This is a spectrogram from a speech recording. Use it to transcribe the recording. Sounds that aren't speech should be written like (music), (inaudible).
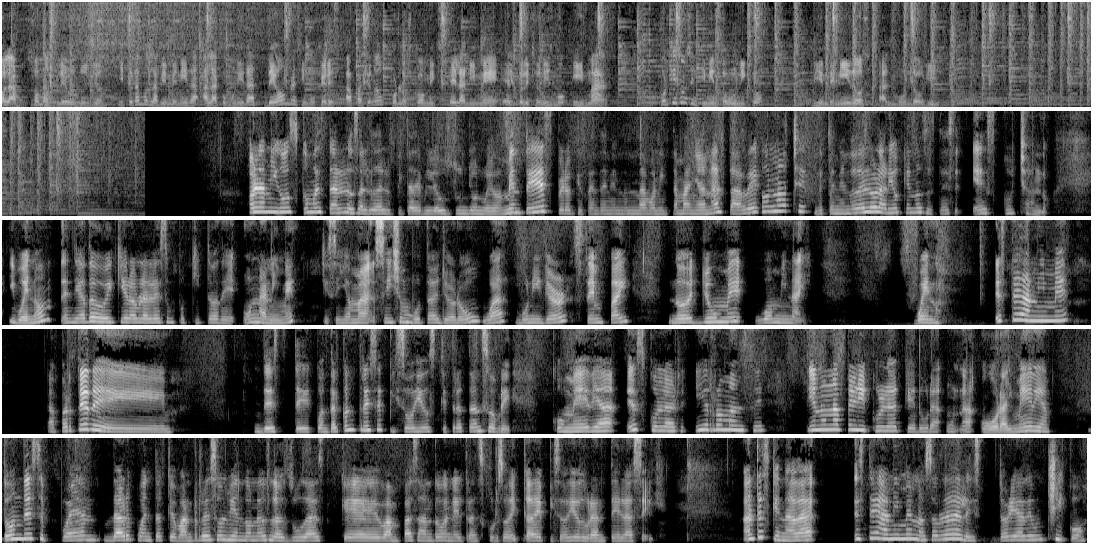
Hola, somos Bleus Dungeon y te damos la bienvenida a la comunidad de hombres y mujeres apasionados por los cómics, el anime, el coleccionismo y más. ¿Por qué es un sentimiento único? Bienvenidos al mundo geek. Hola amigos, ¿cómo están? Los saluda Lupita de Bleus Dungeon nuevamente. Espero que estén teniendo una bonita mañana, tarde o noche, dependiendo del horario que nos estés escuchando. Y bueno, el día de hoy quiero hablarles un poquito de un anime que se llama Seishun Buta Yorou wa Bunny Girl Senpai no Yume Wominai. Bueno, este anime, aparte de, de este, contar con tres episodios que tratan sobre comedia escolar y romance, tiene una película que dura una hora y media donde se pueden dar cuenta que van resolviéndonos las dudas que van pasando en el transcurso de cada episodio durante la serie. Antes que nada, este anime nos habla de la historia de un chico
